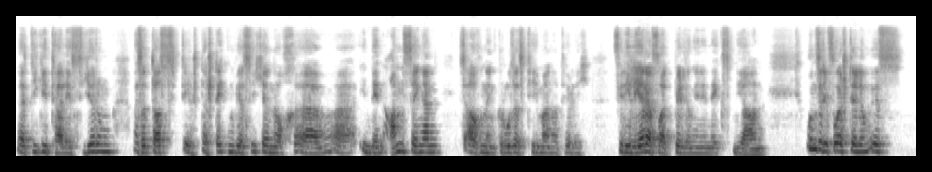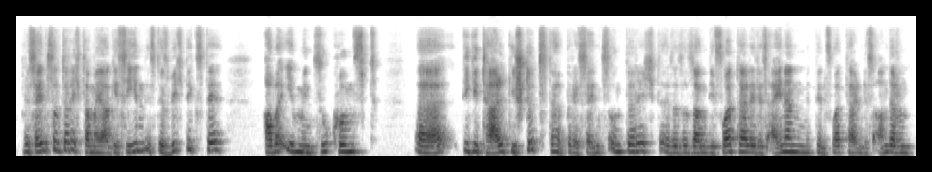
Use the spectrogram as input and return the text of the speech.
Digitalisierung. Also das, da stecken wir sicher noch in den Anfängern. Ist auch ein großes Thema natürlich für die Lehrerfortbildung in den nächsten Jahren. Unsere Vorstellung ist, Präsenzunterricht, haben wir ja gesehen, ist das Wichtigste, aber eben in Zukunft äh, digital gestützter Präsenzunterricht, also sozusagen die Vorteile des einen mit den Vorteilen des anderen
